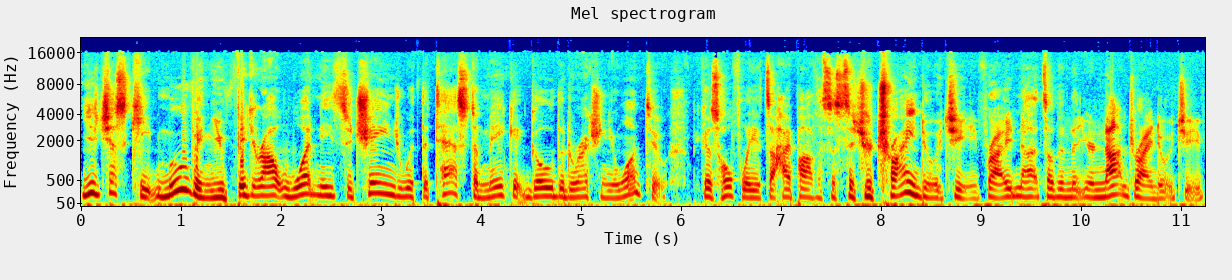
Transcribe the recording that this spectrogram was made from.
you just keep moving. You figure out what needs to change with the test to make it go the direction you want to. Because hopefully it's a hypothesis that you're trying to achieve, right? Not something that you're not trying to achieve.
